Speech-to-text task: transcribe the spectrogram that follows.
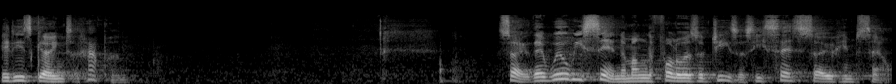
It is going to happen. So, there will be sin among the followers of Jesus. He says so himself.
